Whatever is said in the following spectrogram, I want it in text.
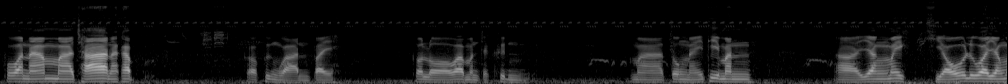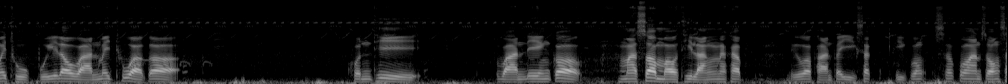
เพราะว่าน้ำมาช้านะครับ ก็เพิ่งหวานไป ก็รอว่ามันจะขึ้นมาตรงไหนที่มันยังไม่เขียวหรือว่ายังไม่ถูกปุ๋ยเราหวานไม่ทั่วก็ คนที่หวานเองก็มาซ่อมเอาทีหลังนะครับ หรือว่าผ่านไปอีกสักอีกสักประมาณ2อส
